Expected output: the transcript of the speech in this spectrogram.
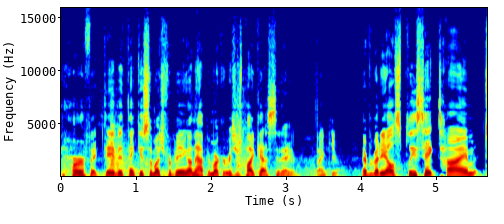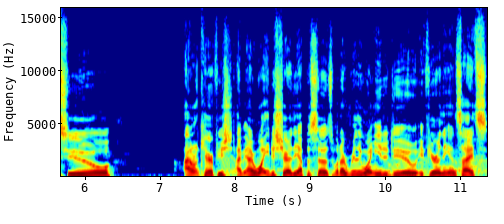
Perfect, David. Thank you so much for being on the Happy Market Research podcast today. Thank you. Everybody else, please take time to. I don't care if you. Sh- I mean, I want you to share the episodes. What I really want you to do, if you're in the Insights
